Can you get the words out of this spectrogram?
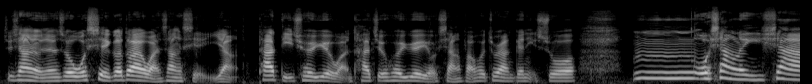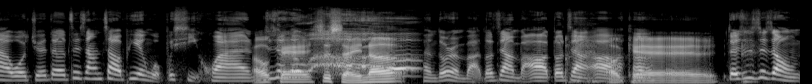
就像有人说我写歌都在晚上写一样，他的确越晚，他就会越有想法，会突然跟你说，嗯，我想了一下，我觉得这张照片我不喜欢。，OK，是谁呢 很多人吧，都这样吧，啊、都这样啊。嗯？OK，对，就是这种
